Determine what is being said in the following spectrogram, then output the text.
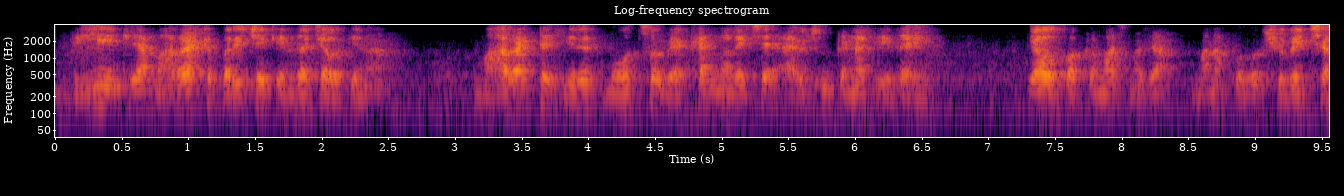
दिल्ली इथल्या महाराष्ट्र परिचय केंद्राच्या वतीनं महाराष्ट्र हिरक महोत्सव व्याख्यानमालेचे आयोजन करण्यात येत आहे. या उपक्रमास माझ्या मनापूर्वक शुभेच्छा.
